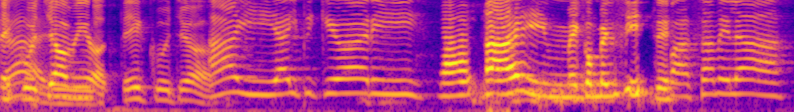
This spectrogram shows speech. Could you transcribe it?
escuchó, amigo, te escuchó. ¡Ay, ay, piqueo Ari! ¡Ay, me convenciste! ¡Pásamela!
